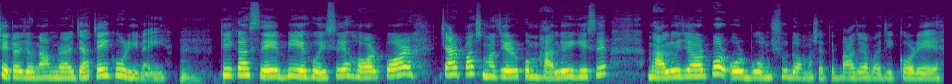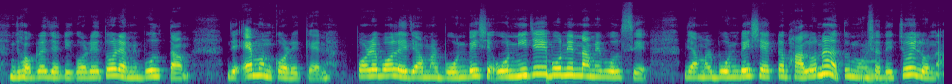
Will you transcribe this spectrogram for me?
সেটার জন্য আমরা আর যাচাই করি নাই। ঠিক আছে বিয়ে হয়েছে হওয়ার পর চার পাঁচ মাস এরকম ভালোই গেছে। ভালোই যাওয়ার পর ওর বোন শুধু আমার সাথে বাজাবাজি করে ঝগড়াঝাটি করে। তোর আমি বলতাম যে এমন করে কেন? পরে বলে যে আমার বোন বেশি ও নিজেই বোনের নামে বলছে যে আমার বোন বেশে একটা ভালো না তুমি ওর সাথে চইলো না।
